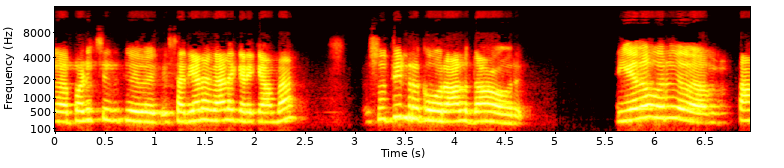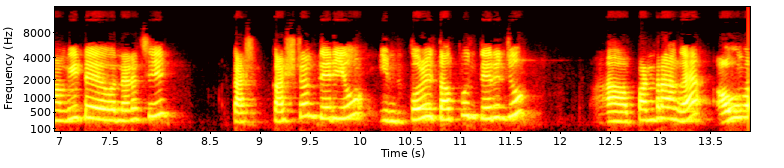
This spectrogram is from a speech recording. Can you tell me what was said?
க- படிச்சதுக்கு சரியான வேலை கிடைக்காம சுத்தின்னு இருக்க ஒரு ஆள் தான் அவரு. ஏதோ ஒரு தான் வீட்டை நினைச்சு கஷ் கஷ்டம் தெரியும். இந்த தொழில் தப்புன்னு தெரிஞ்சும் பண்றாங்க. அவங்க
